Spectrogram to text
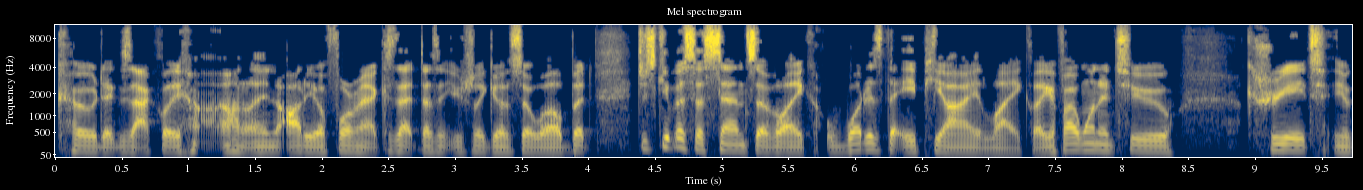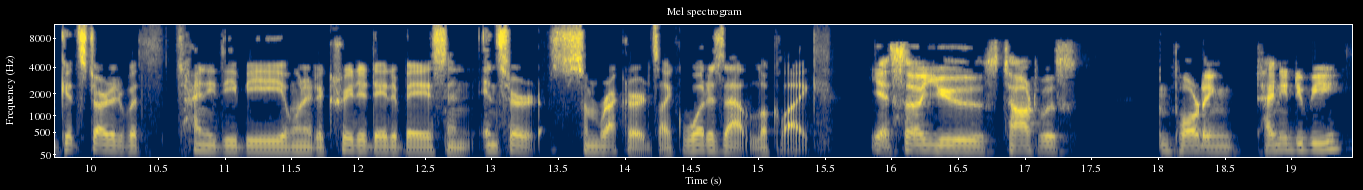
code exactly on an audio format because that doesn't usually go so well, but just give us a sense of like, what is the API like? Like if I wanted to create, you know, get started with TinyDB, I wanted to create a database and insert some records, like what does that look like? Yeah, so you start with importing TinyDB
